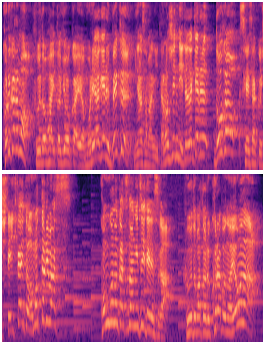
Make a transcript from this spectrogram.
これからもフードファイト業界を盛り上げるべく皆様に楽しんでいただける動画を制作していきたいと思っております今後の活動についてですがフードバトルクラブのような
